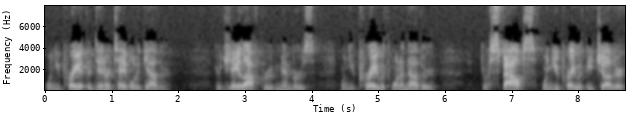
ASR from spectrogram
when you pray at the dinner table together, your J Life group members, when you pray with one another, your spouse, when you pray with each other,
